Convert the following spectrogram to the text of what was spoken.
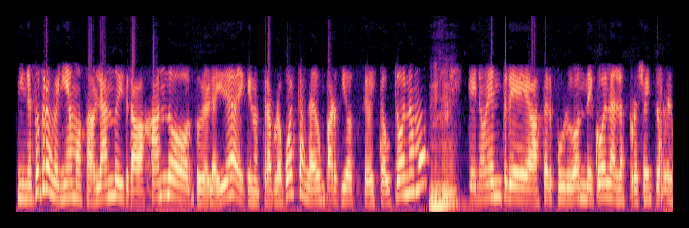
Y nosotros veníamos hablando y trabajando sobre la idea de que nuestra propuesta es la de un partido socialista autónomo, uh -huh. que no entre a hacer furgón de cola en los proyectos de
